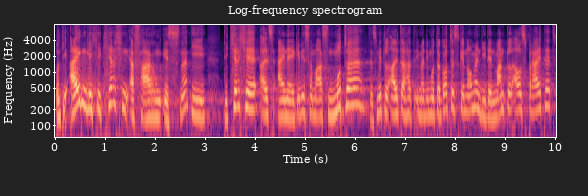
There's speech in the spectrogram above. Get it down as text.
Und die eigentliche Kirchenerfahrung ist, ne, die, die Kirche als eine gewissermaßen Mutter, das Mittelalter hat immer die Mutter Gottes genommen, die den Mantel ausbreitet.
